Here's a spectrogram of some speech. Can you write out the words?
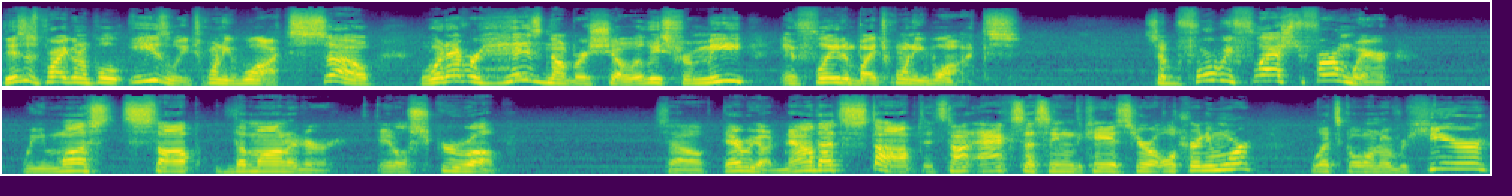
this is probably going to pull easily 20 watts. So, whatever his numbers show, at least for me, inflate him by 20 watts. So before we flash the firmware, we must stop the monitor. It'll screw up. So, there we go. Now that's stopped. It's not accessing the KS0 Ultra anymore. Let's go on over here.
